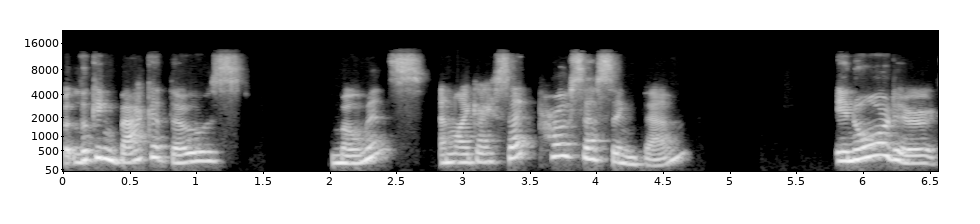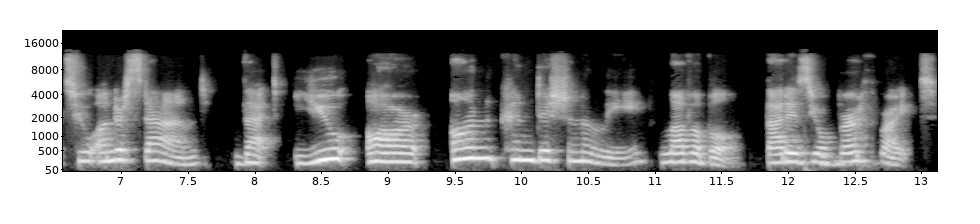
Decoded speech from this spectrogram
But looking back at those moments. And like I said, processing them in order to understand that you are unconditionally lovable. That is your mm-hmm. birthright.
